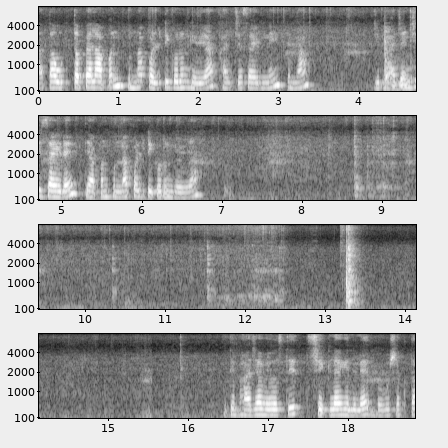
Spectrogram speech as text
आता उत्तप्प्याला आपण पुन्हा पलटी करून घेऊया. खालच्या साईडने पुन्हा जी भाज्यांची साईड आहे ती आपण पुन्हा पलटी करून घेऊया. इथे भाज्या व्यवस्थित शेकल्या गेलेल्या आहेत बघू शकता.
